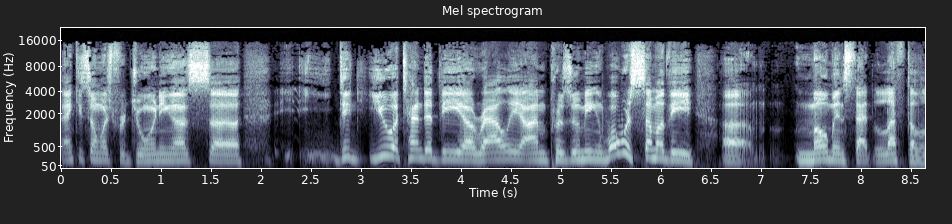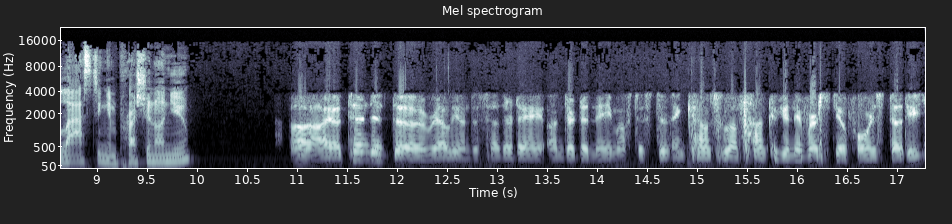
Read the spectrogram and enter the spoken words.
Thank you so much for joining us. Uh, did you attended the uh, rally? I'm presuming. What were some of the uh, moments that left a lasting impression on you? Uh, I attended the rally on the Saturday under the name of the Student Council of Hankuk University of Foreign Studies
